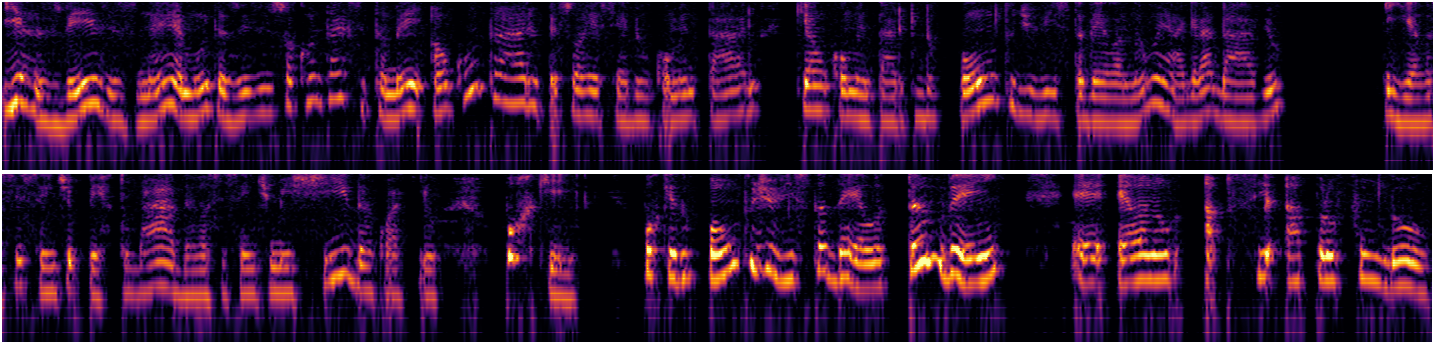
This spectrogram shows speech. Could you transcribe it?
E às vezes, né, muitas vezes isso acontece também ao contrário, a pessoa recebe um comentário que é um comentário que do ponto de vista dela não é agradável e ela se sente perturbada, ela se sente mexida com aquilo. Por quê? Porque do ponto de vista dela também é, ela não se aprofundou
